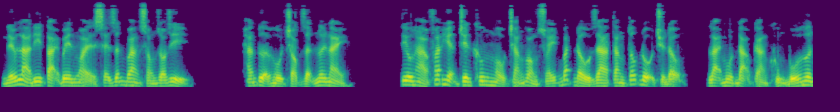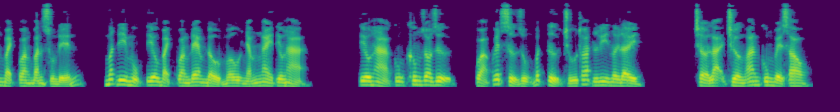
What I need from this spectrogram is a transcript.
nếu là đi tại bên ngoài sẽ dẫn vang sóng gió gì? Hắn tựa hồ chọc giận nơi này tiêu hà phát hiện trên không màu trắng vòng xoáy bắt đầu gia tăng tốc độ chuyển động, lại một đạo càng khủng bố hơn bạch quang bắn xuống đến, mất đi mục tiêu bạch quang đem đầu mâu nhắm ngay tiêu hà. Tiêu hà cũng không do dự, quả quyết sử dụng bất tử chú thoát ly nơi đây. Trở lại trường an cung về sau,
